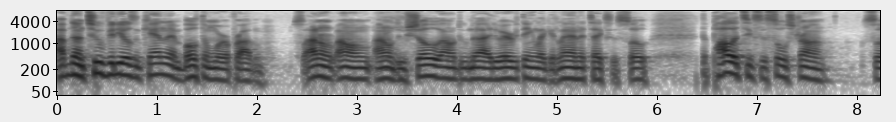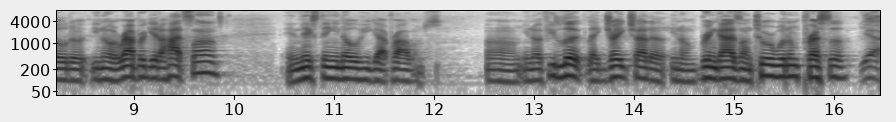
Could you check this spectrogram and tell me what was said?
I've done two videos in Canada, and both of them were a problem. So I don't. I don't. I don't do shows. I don't do nothing. I do everything like Atlanta, Texas. So the politics is so strong. So the you know a rapper get a hot song, and next thing you know he got problems. Um, you know if you look like Drake tried to you know bring guys on tour with him, Pressa, Yeah.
